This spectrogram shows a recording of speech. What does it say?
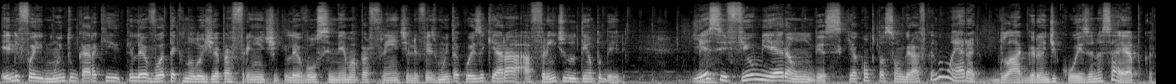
Ele foi muito um cara que, que levou a tecnologia pra frente, que levou o cinema pra frente. Ele fez muita coisa que era à frente do tempo dele. E esse filme era um desses, que a computação gráfica não era lá grande coisa nessa época.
